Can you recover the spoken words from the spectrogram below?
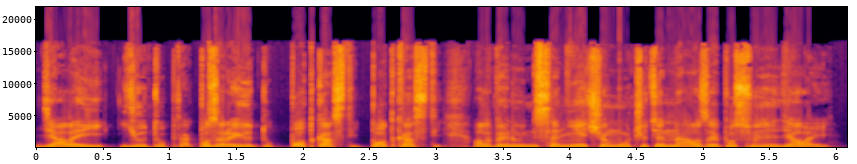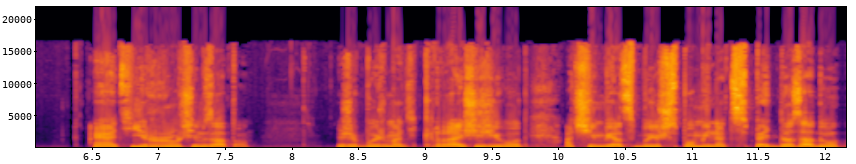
ďalej YouTube, tak pozeraj YouTube, podcasty, podcasty, ale venuj sa niečomu, čo ťa naozaj posunie ďalej. A ja ti ručím za to, že budeš mať krajší život a čím viac budeš spomínať späť dozadu,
